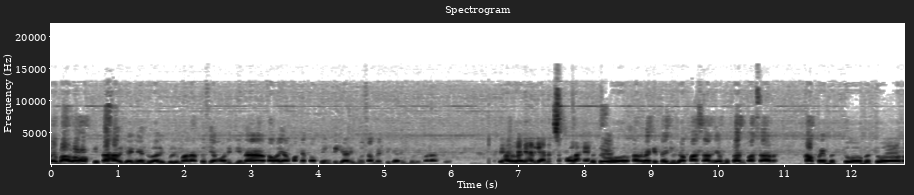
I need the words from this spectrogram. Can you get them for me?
kue balok kita harganya 2.500 yang original, kalau yang pakai topping 3.000 sampai 3.500. Tapi harganya harga anak sekolah ya. Betul, karena kita juga pasarnya bukan pasar kafe betul-betul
